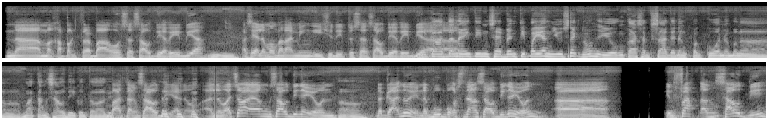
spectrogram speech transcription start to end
na makapagtrabaho sa Saudi Arabia Mm. kasi alam mo maraming issue dito sa Saudi Arabia Dekada 1970 pa yan, Yusek, no? Yung kasagsagan ng pagkuha ng mga batang Saudi, kung tawagin. batang Saudi ano ano at saka ang Saudi ngayon Oo. nag-ano eh, nagbubukas na ang Saudi ngayon. Ah, in fact, ang Saudi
